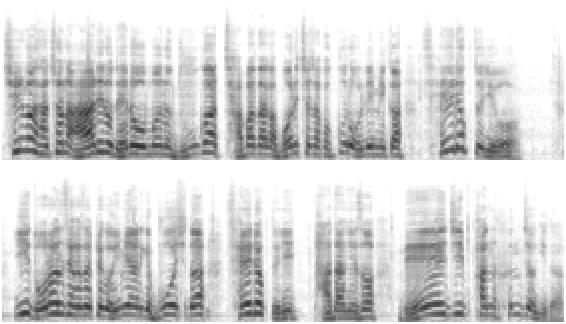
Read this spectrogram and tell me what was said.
7만 4천 원 아래로 내려오면은 누가 잡아다가 머리채 잡고 끌어올립니까? 세력들이요. 이 노란색 화살표가 의미하는 게 무엇이다? 세력들이 바닥에서 매집한 흔적이다.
